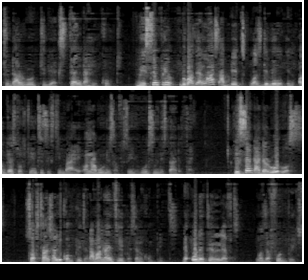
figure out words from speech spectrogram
to that road to the extent that he could. We simply, because the last update was given in August of 2016 by Honorable Minister Fuseini, roads minister at the time. He said that the road was substantially completed, about 98% complete. The only thing left was the footbridge.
